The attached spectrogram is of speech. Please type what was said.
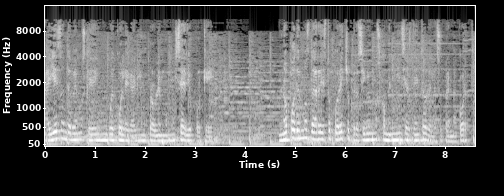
Ahí es donde vemos que hay un hueco legal y un problema muy serio porque no podemos dar esto por hecho, pero sí vemos conveniencias dentro de la Suprema Corte.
